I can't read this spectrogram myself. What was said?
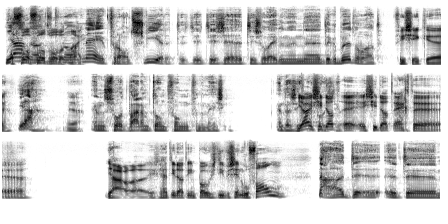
Ja, voelt- voelt wel wat mij. Nee, vooral het zwier. Het, het, het is, het is wel even een... er gebeurt wel wat. Fysiek, Ja. ja. En een soort warmteontvang van de mensen. En dat is Ja, is je dat, is je dat echt... ja, eh, heeft hij dat in positieve zin hoe vallen? Nou, het, eh, het, eh,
